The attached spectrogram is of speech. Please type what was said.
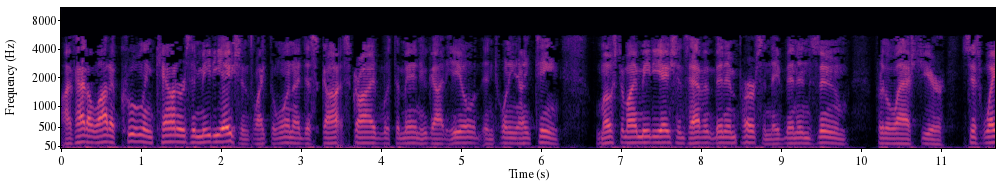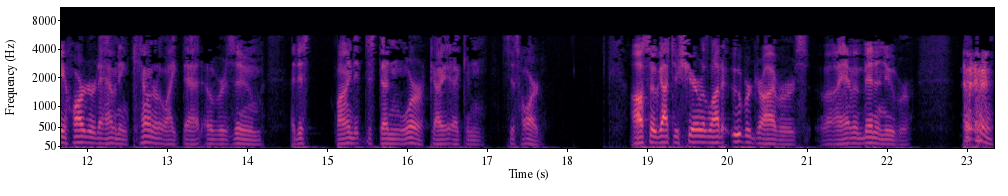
I've had a lot of cool encounters and mediations, like the one I described with the man who got healed in 2019. Most of my mediations haven't been in person; they've been in Zoom for the last year. It's just way harder to have an encounter like that over Zoom. I just find it just doesn't work. I, I can. It's just hard. I also got to share with a lot of Uber drivers. I haven't been in Uber.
